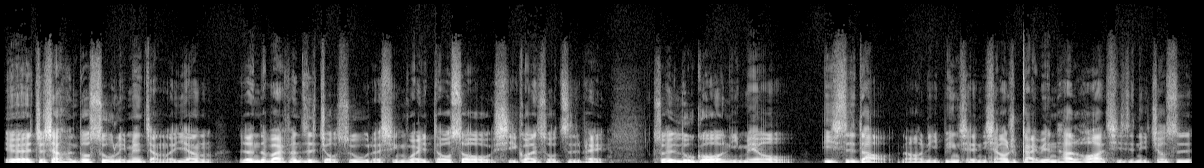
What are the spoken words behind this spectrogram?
因为就像很多书里面讲的一样，人的百分之九十五的行为都受习惯所支配。所以，如果你没有意识到，然后你并且你想要去改变它的话，其实你就是。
